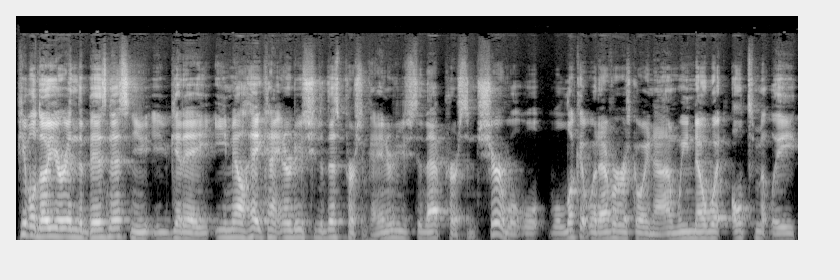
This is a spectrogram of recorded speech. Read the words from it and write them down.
people know you're in the business and you, you get a email hey can i introduce you to this person? Can i introduce you to that person? Sure we'll, we'll, we'll look at whatever is going on. We know what ultimately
